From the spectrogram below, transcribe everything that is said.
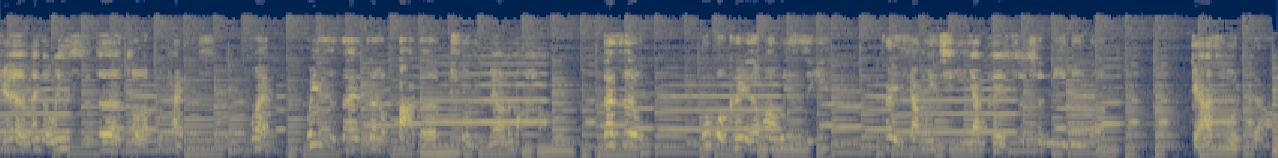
觉得那个 Win 十真的做的不太理想，因为 Win 十在这个 bug 的处理没有那么好。但是如果可以的话，Win 十一可以像 Win 七一样，可以顺顺利利的给它处理这样子，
